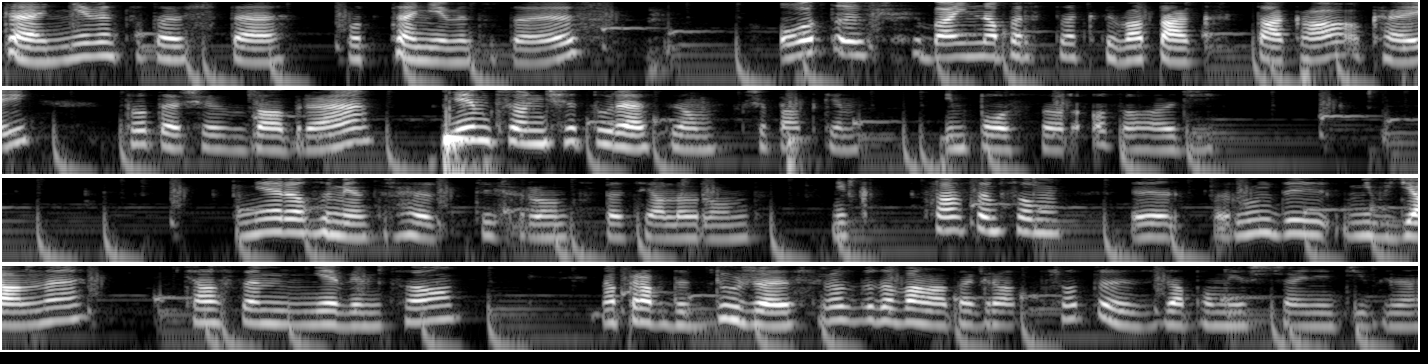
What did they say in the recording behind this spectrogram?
T, nie wiem co to jest T. Pod T nie wiem co to jest. O, to jest chyba inna perspektywa. Tak, taka, ok. To też jest dobre. Nie wiem, czy oni się tu respią przypadkiem. Impostor, o co chodzi? Nie rozumiem trochę tych rund, specjal rund. Niek- czasem są y, rundy niewidzialne, czasem nie wiem co. Naprawdę dużo jest rozbudowana ta gra. Co to jest za pomieszczenie dziwne?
